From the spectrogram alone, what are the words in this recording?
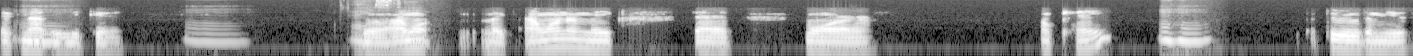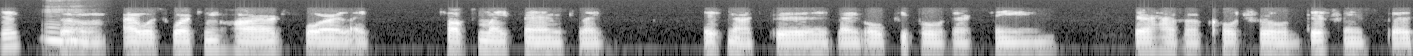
It's not Mm. really good. mm. I So I want like I want to make that more okay Mm-hmm. through the music. Mm-hmm. So I was working hard for like talk to my fans like it's not good. Like old people are saying they have a cultural difference, but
